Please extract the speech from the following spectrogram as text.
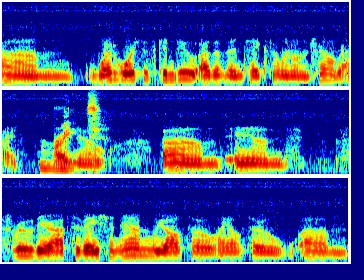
um, what horses can do other than take someone on a trail ride. Right. You know, um, and through their observation, and we also, I also, um,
